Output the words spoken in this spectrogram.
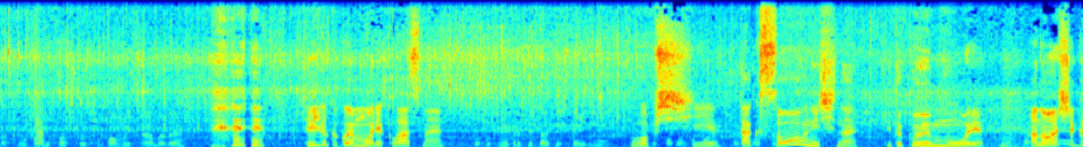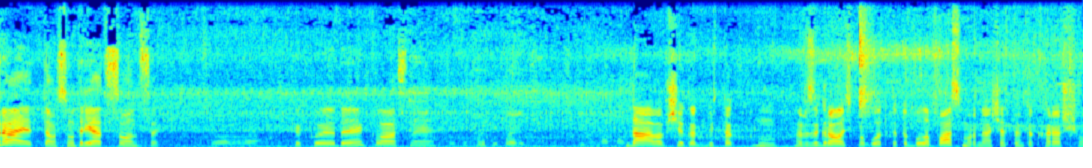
Послушали, посудку помыть надо, да? Ты видел, какое море классное? Чтобы не пропитать, и стоит не... Вообще, так солнечно и такое море. Оно аж играет там, смотри, от солнца. Какое, да, классное. Это пропитает спину нормально. Да, вообще как бы так м, разыгралась погодка. То было пасмурно, а сейчас прям так хорошо.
